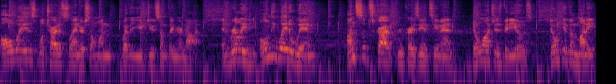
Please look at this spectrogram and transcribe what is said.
always will try to slander someone whether you do something or not. And really, the only way to win, unsubscribe from Crazy NC Man, don't watch his videos, don't give him money,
